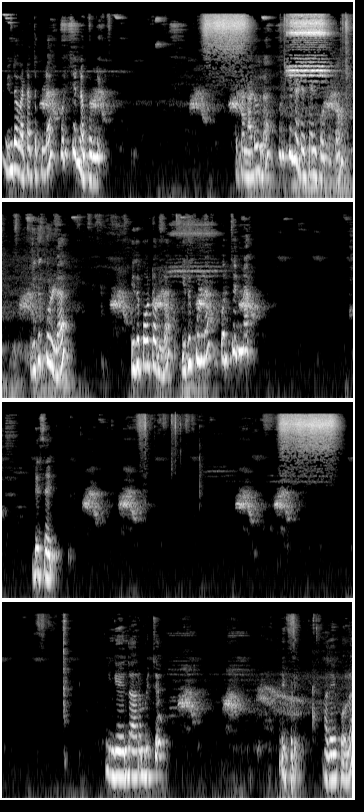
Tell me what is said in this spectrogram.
இந்த வட்டத்துக்குள்ளே ஒரு சின்ன புள்ளி. இப்போ நடுவில் ஒரு சின்ன டிசைன் போட்டுட்டோம். இதுக்குள்ள இது போட்டோம்ல இதுக்குள்ள ஒரு சின்ன டிசைன் இங்கேருந்து ஆரம்பித்து இப்படி. அதே போல்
